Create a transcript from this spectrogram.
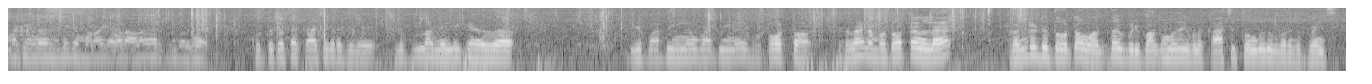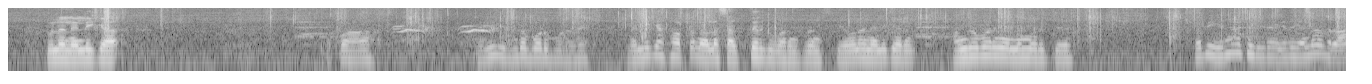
இப்போ பார்த்தீங்கன்னா நெல்லிக்காய் மரம் எவ்வளோ அழகாக இருக்குன்னு பாருங்கள் கொத்து கொத்தாக காய்ச்சி கிடக்குது. இது ஃபுல்லாக நெல்லிக்காய் தான். இது பார்த்தீங்கன்னா பார்த்தீங்கன்னா இப்போ தோட்டம். இதெல்லாம் நம்ம தோட்டம் இல்லை. ஃப்ரெண்டு தோட்டம் வந்தால் இப்படி பார்க்கும்போது இவ்வளோ காய்ச்சி தொங்குது பாருங்கள் ஃப்ரெண்ட்ஸ் இவ்வளோ நெல்லிக்காய். அப்பா. இது எந்த போர்டு போடுது நெல்லிக்காய் சாப்பிட்டா நல்லா சக்தி இருக்குது பாருங்க ஃப்ரெண்ட்ஸ் எவ்வளோ நெல்லிக்காய் இருக்கு. அங்கே பாருங்கள் என்னமோ இருக்குது தம்பி என்ன சொல்லிடுற இது என்னதுடா?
